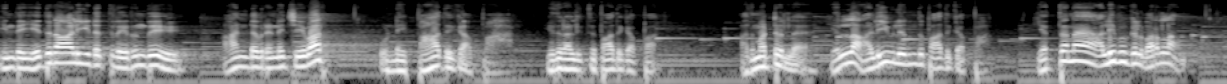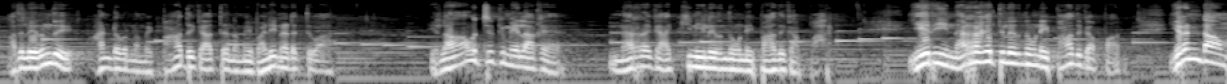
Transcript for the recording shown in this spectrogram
இந்த எதிராளி இடத்துல இருந்து ஆண்டவர் என்ன செய்வார்? உன்னை பாதுகாப்பார். எதிராளித்து பாதுகாப்பார். அது மட்டும் இல்லை எல்லா அழிவிலிருந்து பாதுகாப்பா? எத்தனை அழிவுகள் வரலாம்? அதிலிருந்து ஆண்டவர் நம்மை பாதுகாத்து நம்மை வழி நடத்துவார் எல்லாவற்றுக்கும் மேலாக நரக அக்கினியிலிருந்து உன்னை பாதுகாப்பார். ஏரி நரகத்திலிருந்து உன்னை பாதுகாப்பார். இரண்டாம்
